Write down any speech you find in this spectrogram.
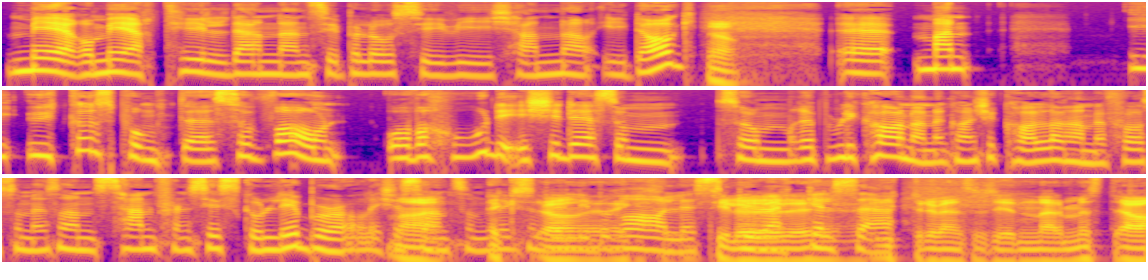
mer og mer til den Nancy Pelosi vi kjenner i dag. Ja. Eh, men i utgangspunktet så var hun overhodet ikke det som, som, republikanerne kanskje kaller henne for, som en sånn San Francisco liberal, ikke Nei, sant? Som liksom ja, liberale spøkelse. Ytre venstresiden, nærmest. Ja,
